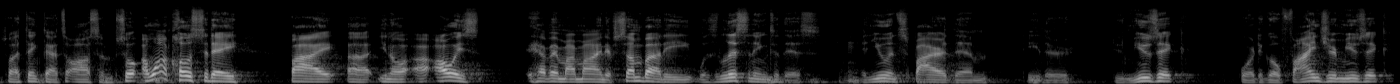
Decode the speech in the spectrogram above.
So I think that's awesome. So I want to close today by, uh, you know, I always have in my mind if somebody was listening to this and you inspired them to either do music or to go find your music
